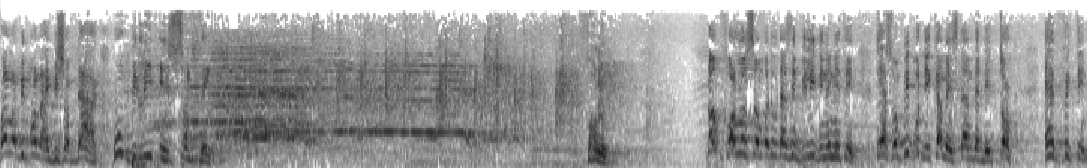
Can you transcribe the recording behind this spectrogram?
Follow people like Bishop Dag who believe in something. Follow. Don't follow somebody who doesn't believe in anything. There are some people they come and stand there, they talk everything.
